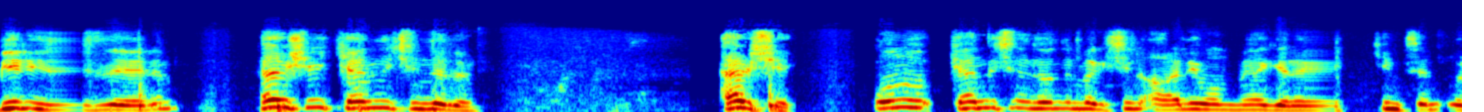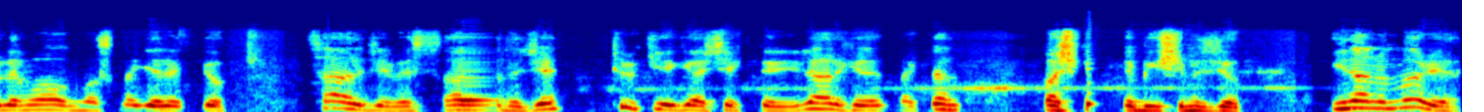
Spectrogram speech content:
bir izleyelim. Her şey kendi içinde dön. Her şey. Onu kendi içine döndürmek için alim olmaya gerek, kimsenin ulema olmasına gerek yok. Sadece ve sadece Türkiye gerçekleriyle hareket etmekten başka bir işimiz yok. İnanın var ya,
